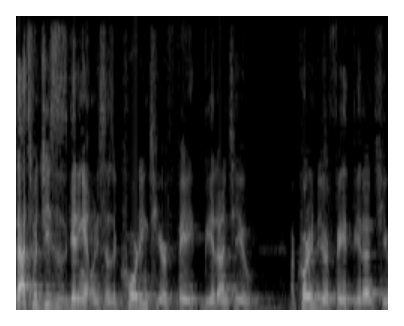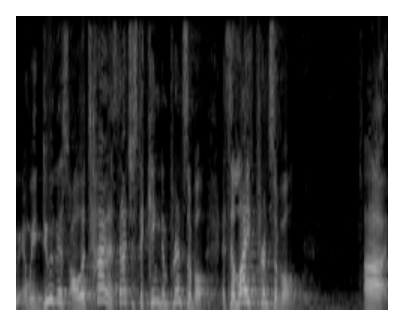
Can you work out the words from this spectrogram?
That's what Jesus is getting at when he says, according to your faith be it unto you according to your faith be it unto you. And we do this all the time. It's not just a kingdom principle, it's a life principle. Uh,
